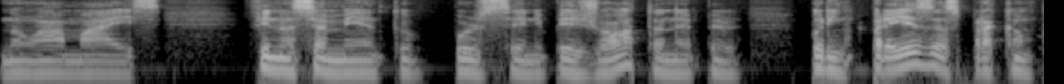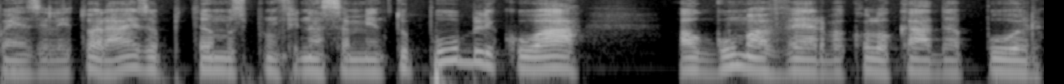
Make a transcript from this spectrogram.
não há mais financiamento por CNPJ, né? Por, por empresas para campanhas eleitorais. Optamos por um financiamento público. Há alguma verba colocada por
